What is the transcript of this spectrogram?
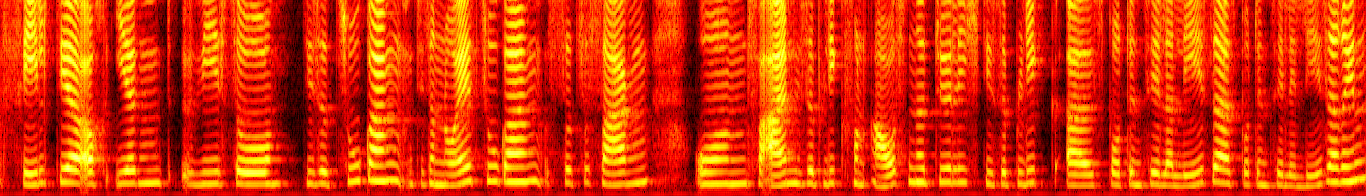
fehlt dir auch irgendwie so dieser Zugang, dieser neue Zugang sozusagen und vor allem dieser Blick von außen natürlich, dieser Blick als potenzieller Leser, als potenzielle Leserin,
